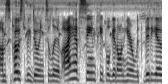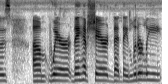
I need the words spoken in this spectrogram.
I'm supposed to be doing to live. I have seen people get on here with videos um, where they have shared that they literally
